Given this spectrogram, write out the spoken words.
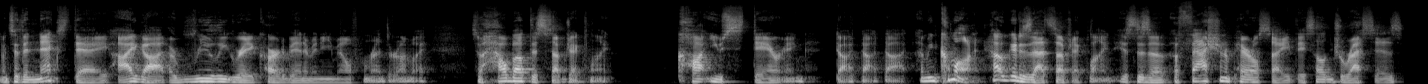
And so the next day, I got a really great cart abandonment email from Rent the Runway. So how about this subject line? Caught you staring. Dot dot dot. I mean, come on. How good is that subject line? This is a, a fashion apparel site. They sell dresses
